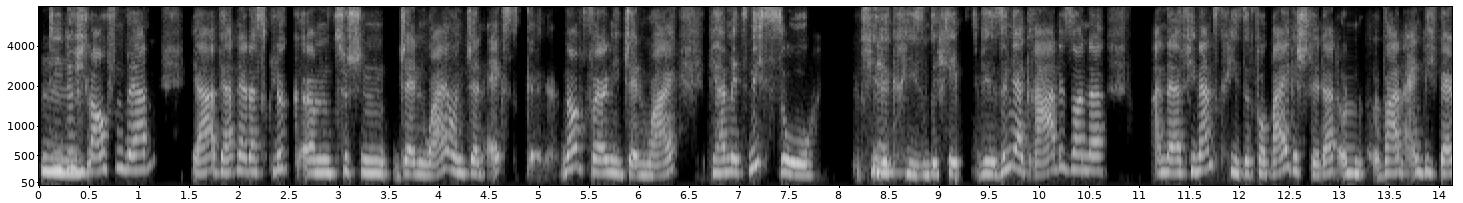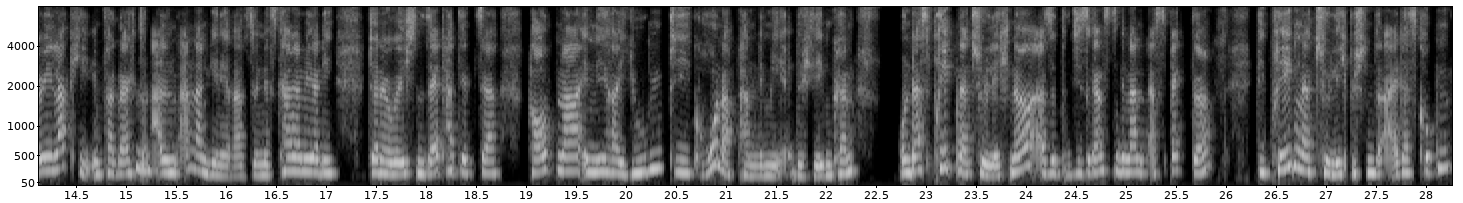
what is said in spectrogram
die mhm. durchlaufen werden. Ja, wir hatten ja das Glück ähm, zwischen Gen Y und Gen X, ne, vor allem die Gen Y, die haben jetzt nicht so viele ja. Krisen durchlebt. Wir sind ja gerade so an der, an der Finanzkrise vorbeigeschlittert und waren eigentlich very lucky im Vergleich mhm. zu allen anderen Generationen. Jetzt kam ja wieder die Generation Z, hat jetzt ja hautnah in ihrer Jugend die Corona-Pandemie durchleben können. Und das prägt natürlich, ne? Also diese ganzen genannten Aspekte, die prägen natürlich bestimmte Altersgruppen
